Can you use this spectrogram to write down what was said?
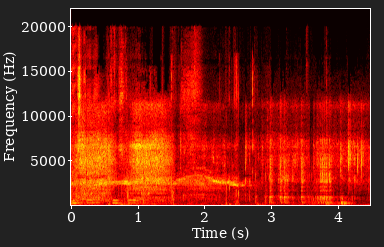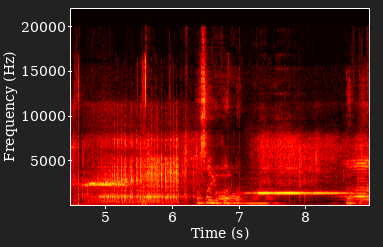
Testere, testere. Hasan yukarıda. Bak bak.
